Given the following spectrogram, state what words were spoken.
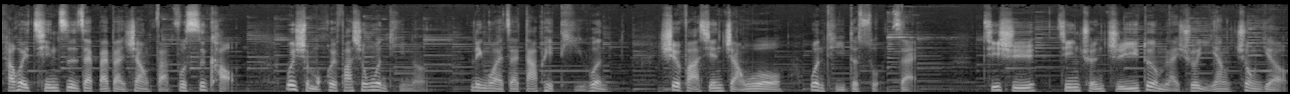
他会亲自在白板上反复思考为什么会发生问题呢？另外，再搭配提问，设法先掌握问题的所在。其实，心存质疑对我们来说一样重要。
